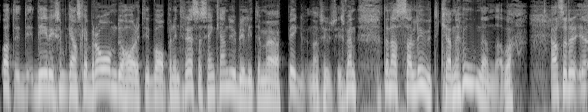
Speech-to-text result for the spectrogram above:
och att det, är liksom ganska bra om du har ett vapenintresse, sen kan du ju bli lite möpig naturligtvis. Men den här salutkanonen då? Va? Alltså, det, jag,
